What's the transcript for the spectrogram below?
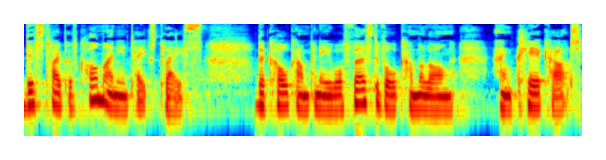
this type of coal mining takes place, the coal company will first of all come along and clear cut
